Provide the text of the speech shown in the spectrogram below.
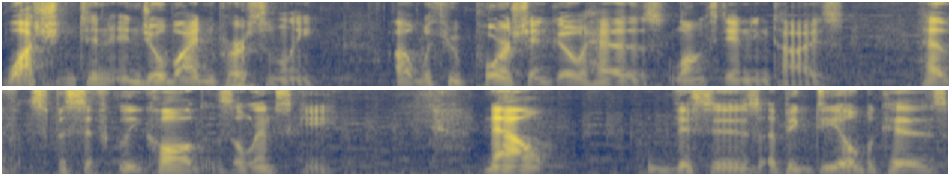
Washington and Joe Biden personally, uh, with who Poroshenko has longstanding ties, have specifically called Zelensky. Now, this is a big deal because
